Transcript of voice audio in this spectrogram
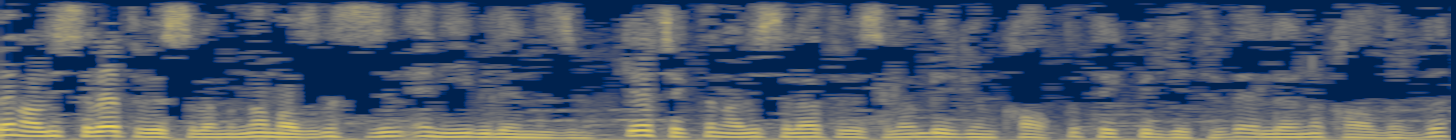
Ben aleyhissalatü vesselamın namazını sizin en iyi bileninizim. Gerçekten aleyhissalatü vesselam bir gün kalktı tekbir getirdi ellerini kaldırdı.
